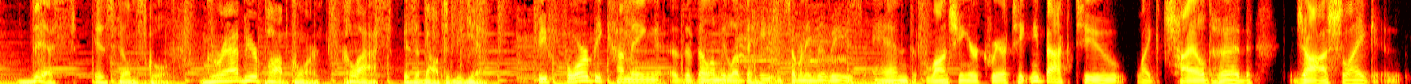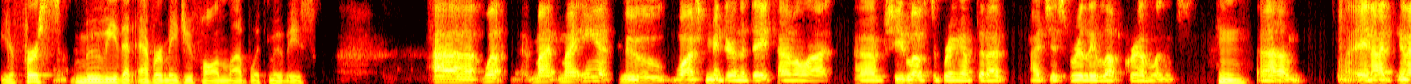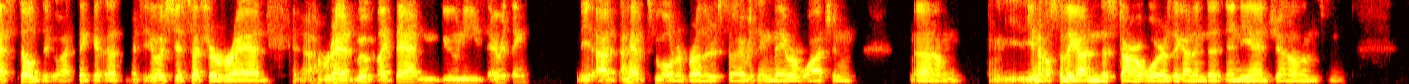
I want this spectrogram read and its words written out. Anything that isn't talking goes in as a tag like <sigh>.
This is Film Schooled. Grab your popcorn. Class is about to begin. Before becoming the villain we love to hate in so many movies and launching your career, take me back to like childhood, Josh, like your first movie that ever made you fall in love with movies. Uh, well, my, my aunt who watched me during the daytime a lot, um, she loves to bring up that I, I just really love Gremlins. Hmm. Um, and I and I still do. I think it, it was just such a rad, <laughs> a rad movie like that and Goonies. Everything. I, I, have two older brothers, so everything they were watching, um, you know, so they got into Star Wars, they got into Indiana Jones, and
